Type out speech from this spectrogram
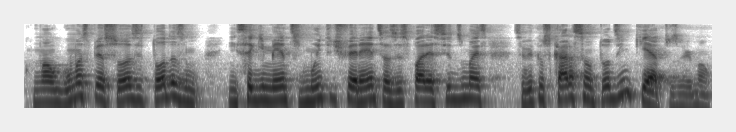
com algumas pessoas e todas em segmentos muito diferentes, às vezes parecidos, mas você vê que os caras são todos inquietos, irmão.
